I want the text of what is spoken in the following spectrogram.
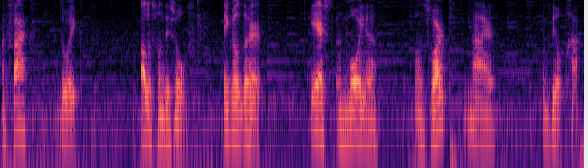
Maar vaak doe ik alles van dissolve. Ik wil er eerst een mooie van zwart naar het beeld gaat.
